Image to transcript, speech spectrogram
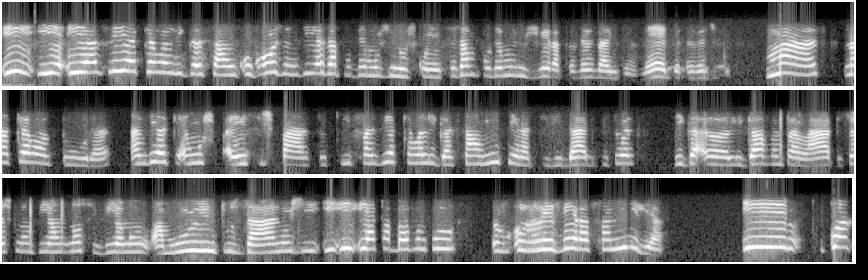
e, e, e havia aquela ligação. Hoje em dia já podemos nos conhecer, já podemos nos ver através da internet, através de... mas naquela altura havia um, es- esse espaço que fazia aquela ligação, interatividade, pessoas eh, ligavam para lá, pessoas que não, viam, não se viam há muitos anos e, e, e acabavam por rever a família. E quando,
